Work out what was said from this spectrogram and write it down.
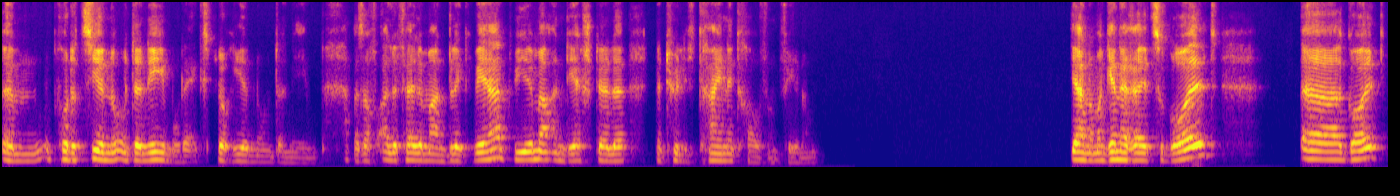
ähm, produzierende Unternehmen oder explorierende Unternehmen. Also auf alle Fälle mal einen Blick wert. Wie immer an der Stelle natürlich keine Kaufempfehlung. Ja, nochmal generell zu Gold. Äh, Gold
